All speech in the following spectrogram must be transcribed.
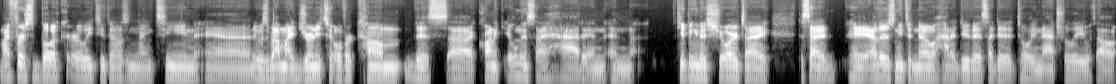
my first book early 2019, and it was about my journey to overcome this uh, chronic illness I had. And and keeping this short, I decided, hey, others need to know how to do this. I did it totally naturally without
